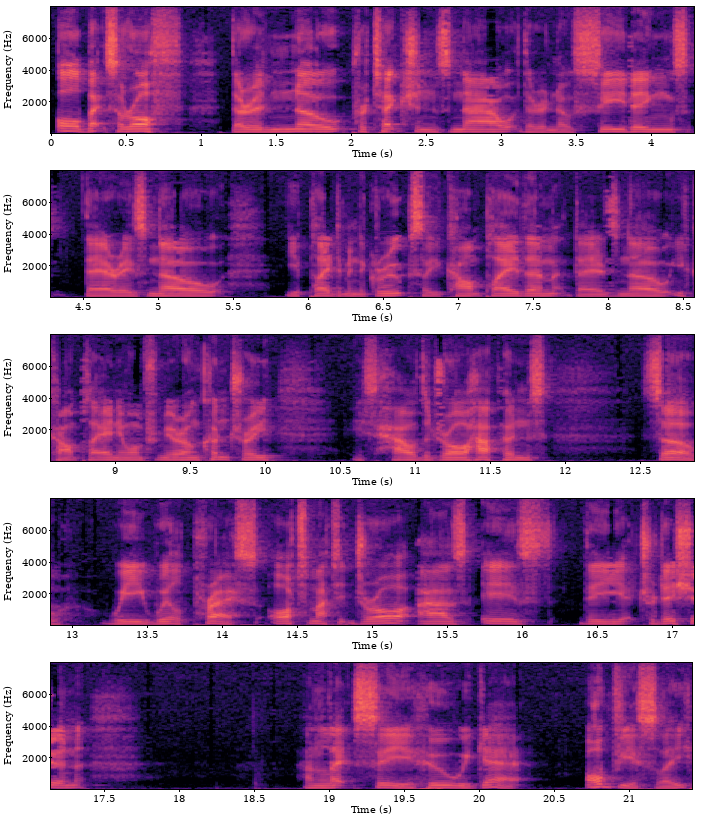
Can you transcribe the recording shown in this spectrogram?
All bets are off. There are no protections now. There are no seedings. There is no you played them in the group, so you can't play them. There's no you can't play anyone from your own country. It's how the draw happens. So we will press automatic draw as is the tradition, and let's see who we get. Obviously,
